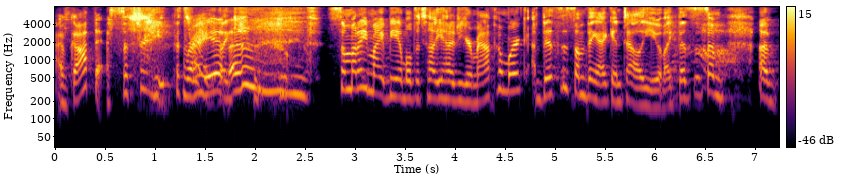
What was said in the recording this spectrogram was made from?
I've got this. That's right. That's right. right. Like, somebody might be able to tell you how to do your math homework. This is something I can tell you. Like this is some, a,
